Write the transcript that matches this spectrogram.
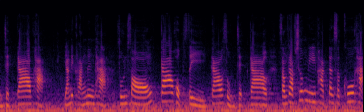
9079 ค่ะย้ำอีกครั้งหนึ่งค่ะ 02 964 9079 สำหรับช่วงนี้พักกันสักครู่ค่ะ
